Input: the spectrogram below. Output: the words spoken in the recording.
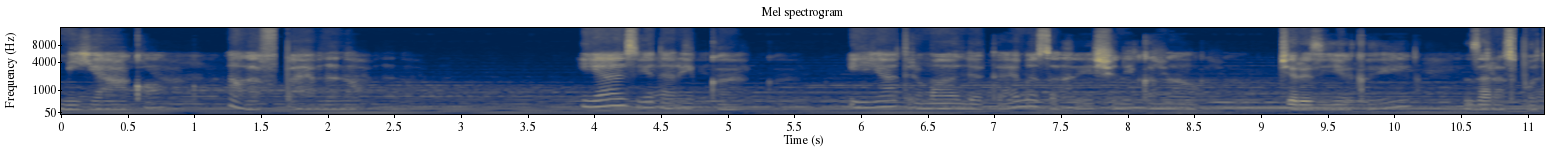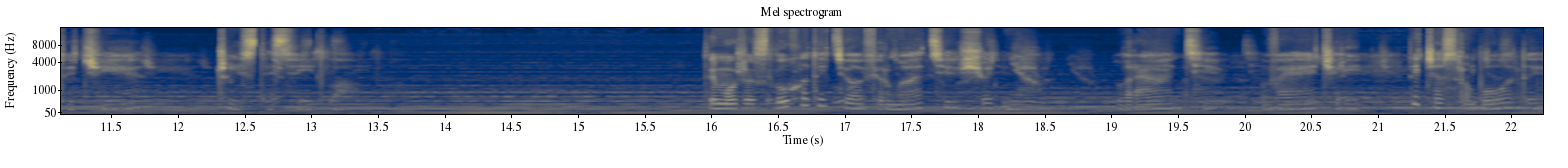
м'яко, але впевнено. Я звіда рибка, і я тримаю для тебе захищений канал, через який зараз потече чисте світло. Ти можеш слухати цю афірмацію щодня, вранці, ввечері, під час роботи,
